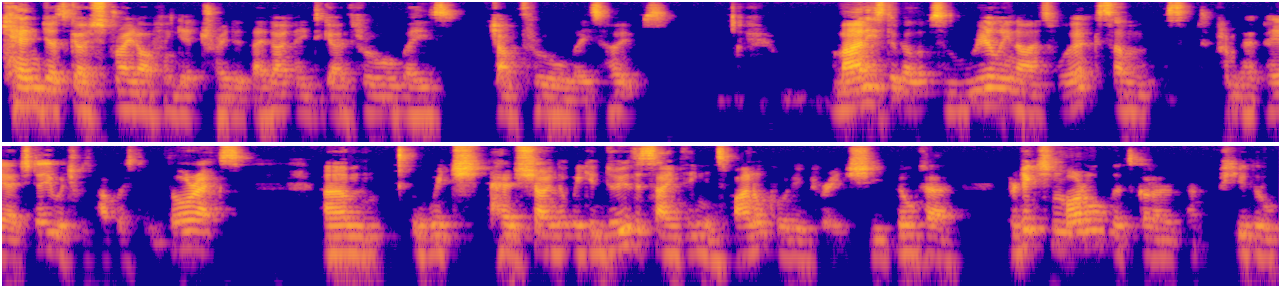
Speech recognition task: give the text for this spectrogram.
can just go straight off and get treated. They don't need to go through all these, jump through all these hoops. Marnie's developed some really nice work, some from her PhD, which was published in Thorax, um, which has shown that we can do the same thing in spinal cord injury. She built a prediction model that's got a, a few little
